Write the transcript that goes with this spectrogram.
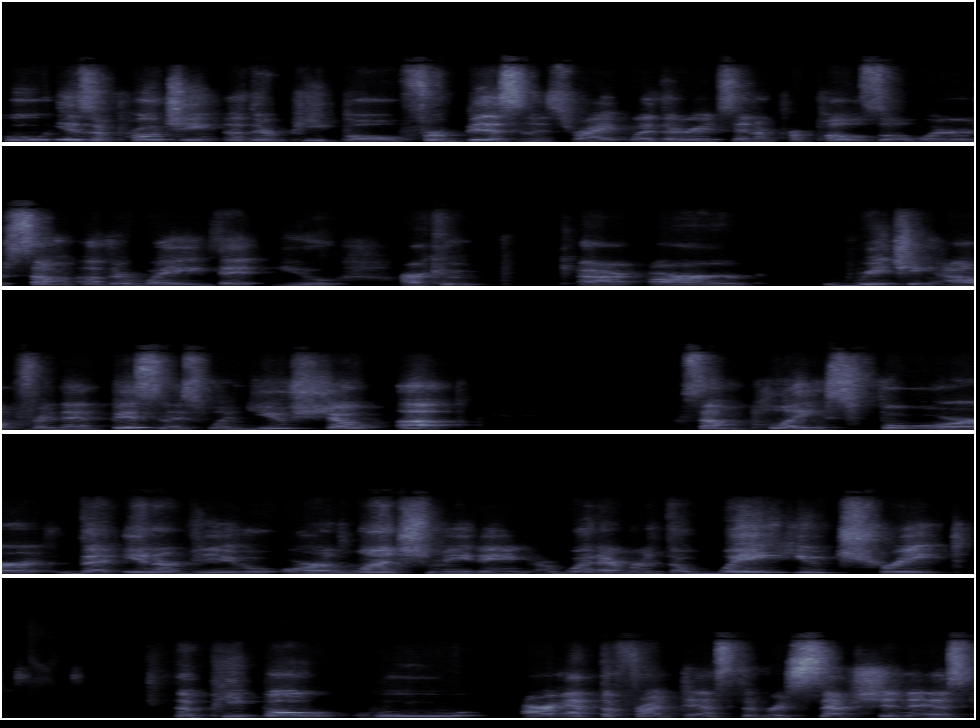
who is approaching other people for business, right? Whether it's in a proposal or some other way that you are com- are, are reaching out for that business. When you show up someplace for the interview or a lunch meeting or whatever, the way you treat the people who are at the front desk, the receptionist,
